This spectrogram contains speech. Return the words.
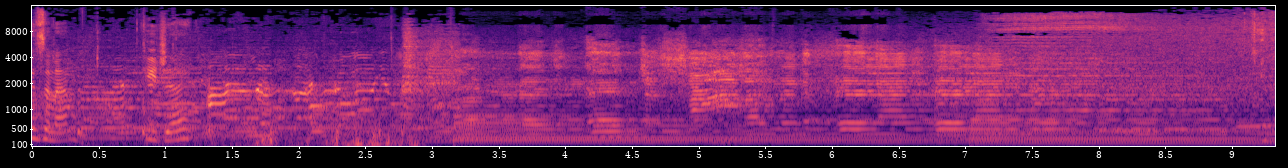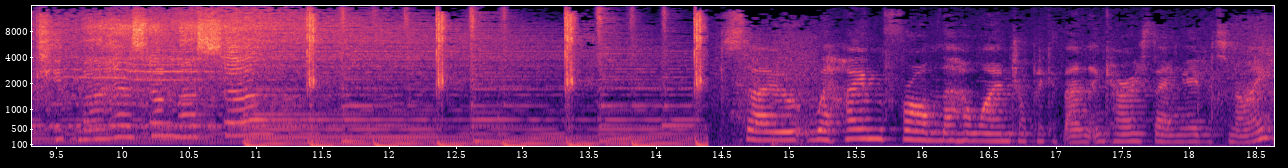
Isn't it? DJ. keep my hands on myself. So we're home from the Hawaiian Tropic event and Carrie's staying over tonight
